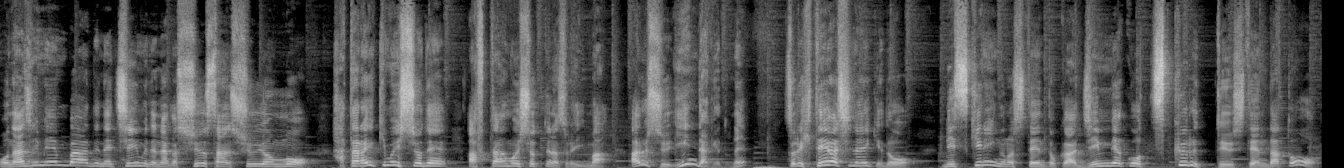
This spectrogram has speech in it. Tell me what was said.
ろ同じメンバーでねチームでなんか週3週4も働きも一緒でアフターも一緒っていうのはそれまある種いいんだけどねそれ否定はしないけどリスキリングの視点とか人脈を作るっていう視点だと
